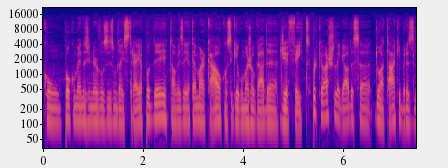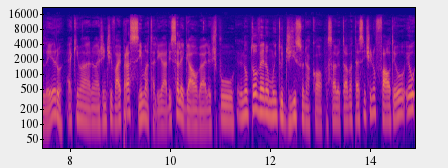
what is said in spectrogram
com um pouco menos de nervosismo da estreia, poder talvez aí até marcar ou conseguir alguma jogada de efeito. Porque eu acho legal dessa do ataque brasileiro é que, mano, a gente vai pra cima, tá ligado? Isso é legal, velho. Tipo, eu não tô vendo muito disso na Copa, sabe? Eu tava até sentindo falta. Eu, eu,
